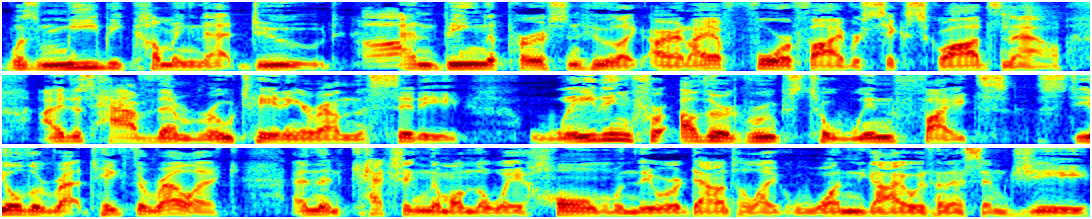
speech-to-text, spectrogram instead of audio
was me becoming that dude and being the person who, like, all right, I have four or five or six squads now. I just have them rotating around the city, waiting for other groups to win fights, steal the re- take the relic, and then catching them on the way home when they were down to like one guy with an SMG.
